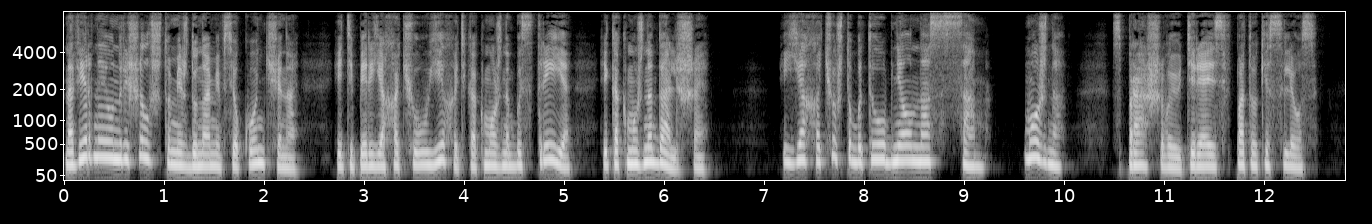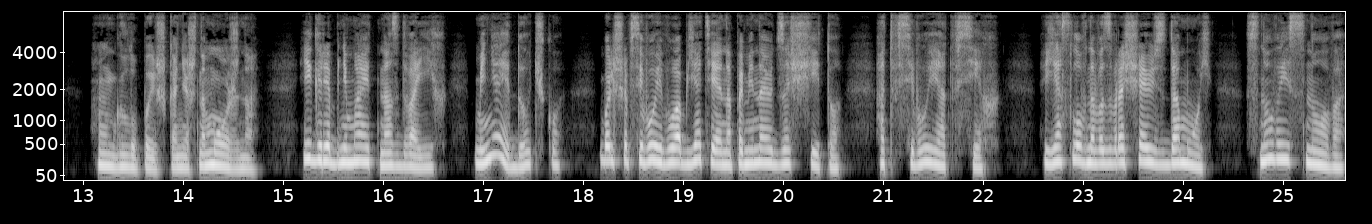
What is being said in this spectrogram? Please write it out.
Наверное, он решил, что между нами все кончено, и теперь я хочу уехать как можно быстрее и как можно дальше. «Я хочу, чтобы ты обнял нас сам. Можно?» Спрашиваю, теряясь в потоке слез. «Глупыш, конечно, можно». Игорь обнимает нас двоих, меня и дочку. Больше всего его объятия напоминают защиту. От всего и от всех. Я словно возвращаюсь домой. Снова и снова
